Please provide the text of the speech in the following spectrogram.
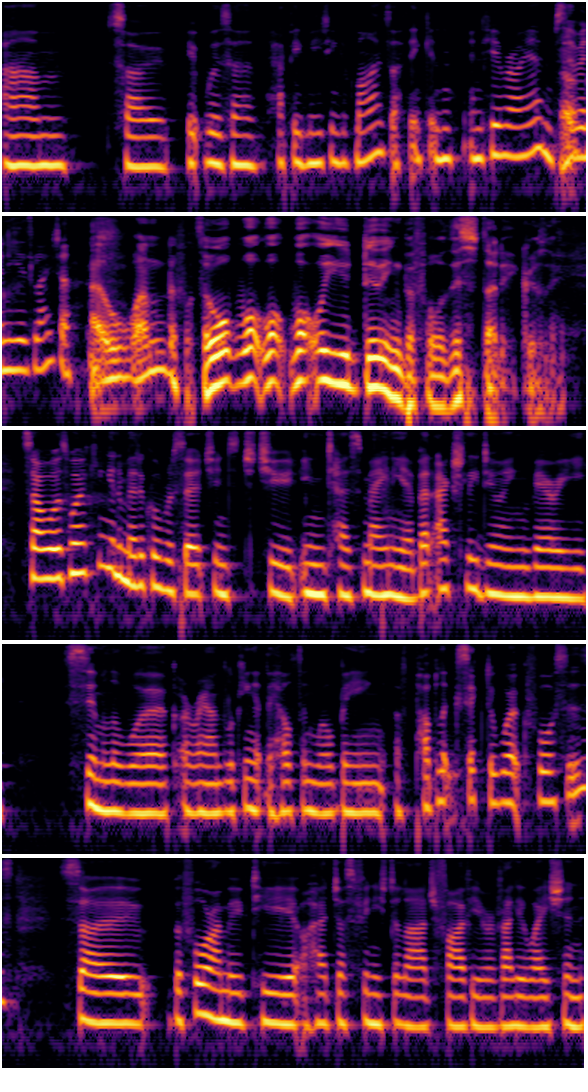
Um, so it was a happy meeting of minds, I think, and, and here I am, seven years later. Oh, wonderful. So, what, what, what, what were you doing before this study, Chrissy? So, I was working at a medical research institute in Tasmania, but actually doing very similar work around looking at the health and well-being of public sector workforces. So before I moved here, I had just finished a large five-year evaluation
